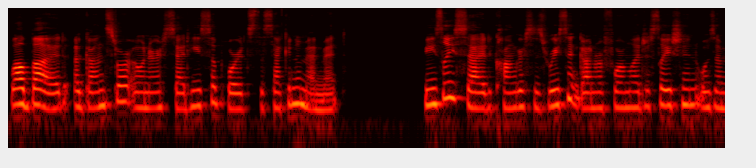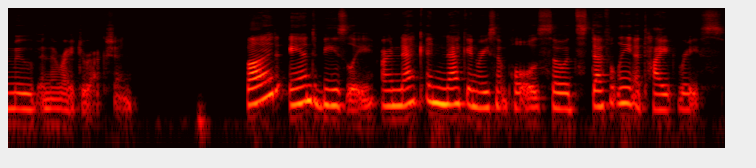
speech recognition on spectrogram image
While Budd, a gun store owner, said he supports the Second Amendment, Beasley said Congress's recent gun reform legislation was a move in the right direction. Budd and Beasley are neck and neck in recent polls, so it's definitely a tight race.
